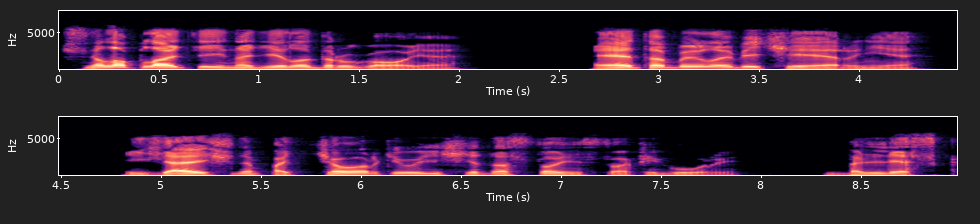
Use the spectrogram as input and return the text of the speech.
Сняла платье и надела другое. Это было вечернее, изящно подчеркивающее достоинство фигуры. Блеск.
